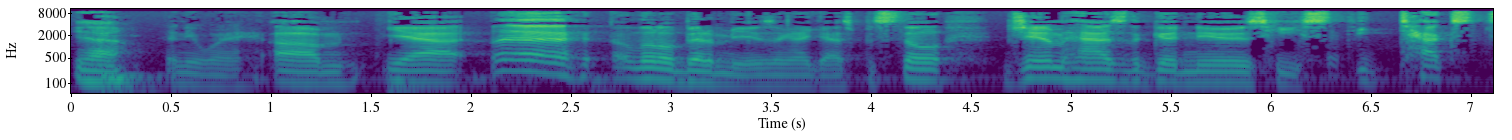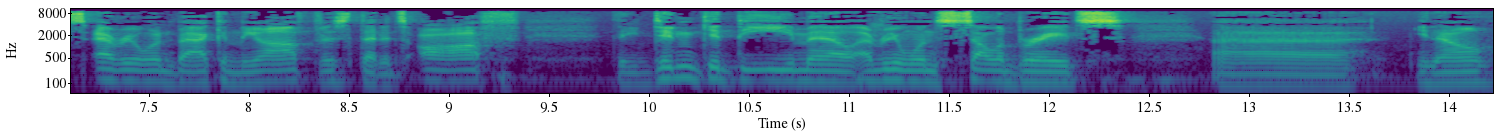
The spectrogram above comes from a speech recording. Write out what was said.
Yeah. Anyway, um, yeah, eh, a little bit amusing, I guess, but still, Jim has the good news. He, he texts everyone back in the office that it's off. They didn't get the email. Everyone celebrates. Uh, you know,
